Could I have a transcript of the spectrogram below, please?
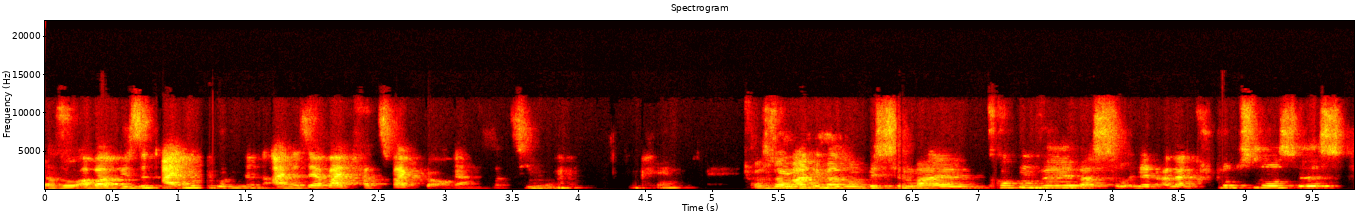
Also, aber wir sind eingebunden in eine sehr weit verzweigte Organisation. Mhm. Okay. Also wenn man immer so ein bisschen mal gucken will, was so in den anderen Clubs los ist,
